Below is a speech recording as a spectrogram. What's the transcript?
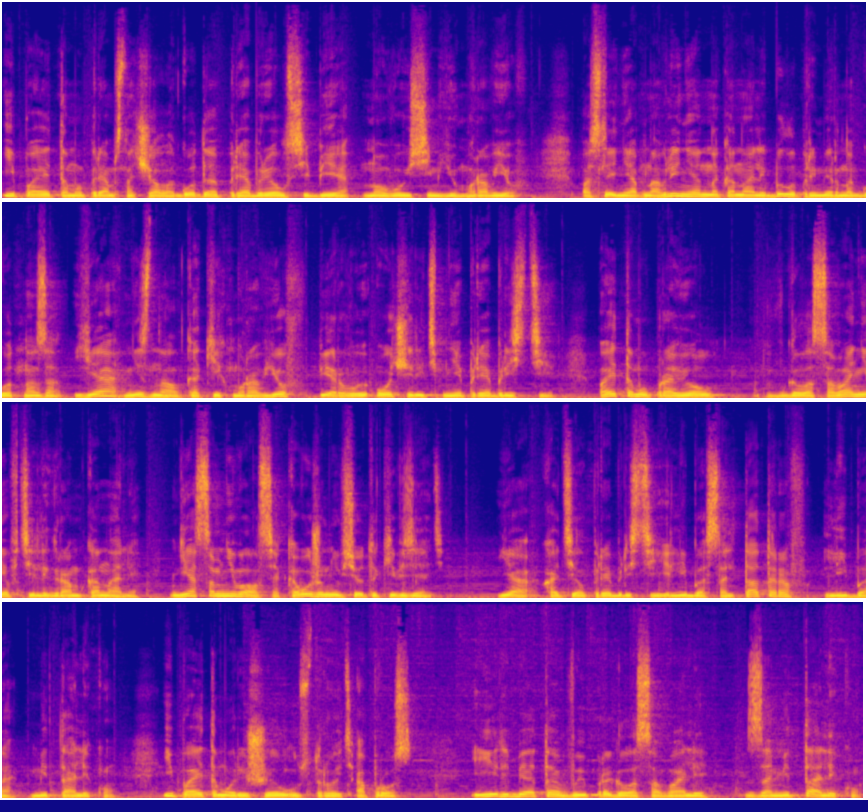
и поэтому прямо с начала года приобрел себе новую семью муравьев. Последнее обновление на канале было примерно год назад. Я не знал, каких муравьев в первую очередь мне приобрести, поэтому провел в голосование в телеграм-канале. Я сомневался, кого же мне все-таки взять. Я хотел приобрести либо сальтаторов, либо металлику. И поэтому решил устроить опрос. И, ребята, вы проголосовали за металлику.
